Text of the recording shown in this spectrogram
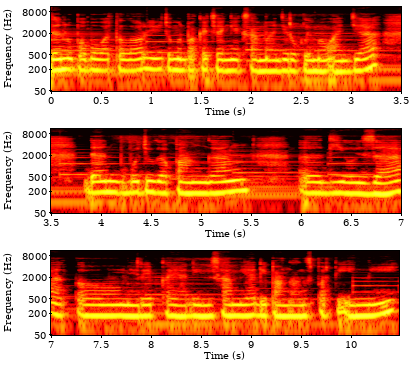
dan lupa bawa telur, jadi cuma pakai cengek sama jeruk limau aja. Dan Bubu juga panggang e, gyoza atau mirip kayak dimsum ya, dipanggang seperti ini.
